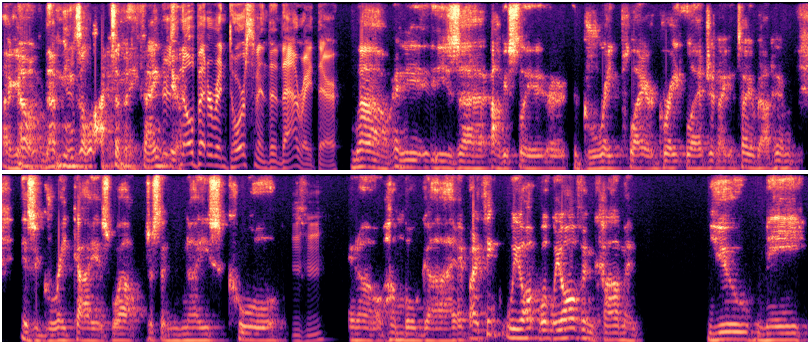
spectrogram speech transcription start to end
I go, that means a lot to me. Thank There's you. There's no better endorsement than that right there. No, and he, he's uh, obviously a, great player, great legend. I can tell you about him. Is a great guy as well. Just a nice, cool, mm-hmm. you know, humble guy. But I think we all what we all have in common, you, me,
